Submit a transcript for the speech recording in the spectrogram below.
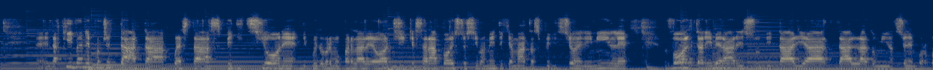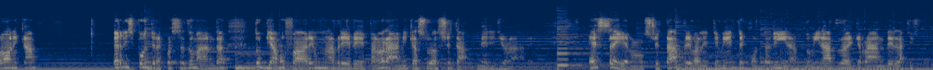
da chi venne progettata questa spedizione di cui dovremo parlare oggi, che sarà poi successivamente chiamata Spedizione dei Mille, volta a liberare il sud Italia dalla dominazione borbonica? Per rispondere a questa domanda dobbiamo fare una breve panoramica sulla società meridionale. Essa era una società prevalentemente contadina, dominata dal grande latifondo.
